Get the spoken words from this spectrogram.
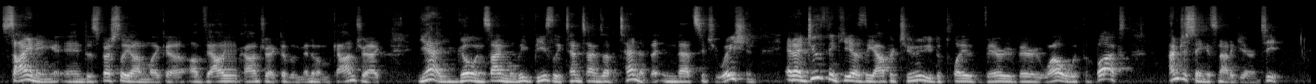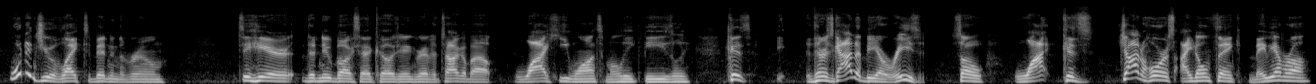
signing, and especially on like a, a, value contract of a minimum contract, yeah, you go and sign Malik Beasley 10 times out of 10 in that situation. And I do think he has the opportunity to play very, very well with the Bucks. I'm just saying it's not a guarantee. Wouldn't you have liked to been in the room to hear the new Bucks head coach Adrian Griffin talk about why he wants Malik Beasley? Because there's got to be a reason. So why? Because Jon Horst, I don't think, maybe I'm wrong.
